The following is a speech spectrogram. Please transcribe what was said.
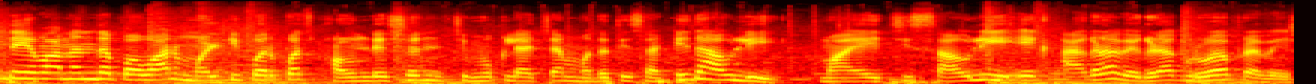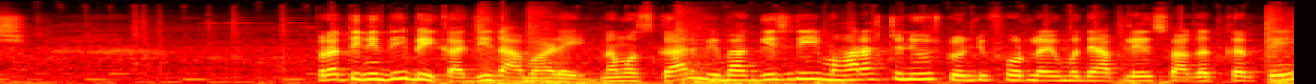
देवानंद पवार मल्टीपर्पज फाउंडेशन चिमुकल्याच्या मदतीसाठी धावली. मायेची सावली एक आगळा वेगळा गृहप्रवेश. प्रतिनिधी भिकाजी दाभाडे. नमस्कार मी Bhagyashree Maharashtra news twenty four लाईव्हमध्ये आपले स्वागत करते.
